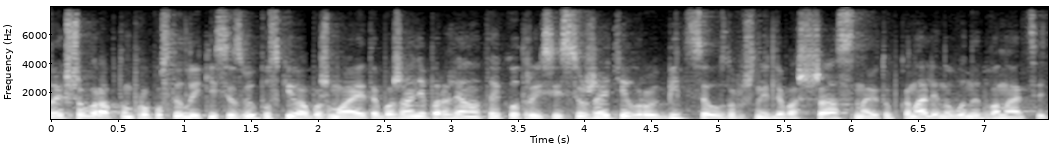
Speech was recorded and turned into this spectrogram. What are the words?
Ну, якщо ви раптом пропустили якісь із випусків або ж маєте бажання переглянути котрийсь із сюжетів, робіть це у зручний для вас час на ютуб каналі Новини 12.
